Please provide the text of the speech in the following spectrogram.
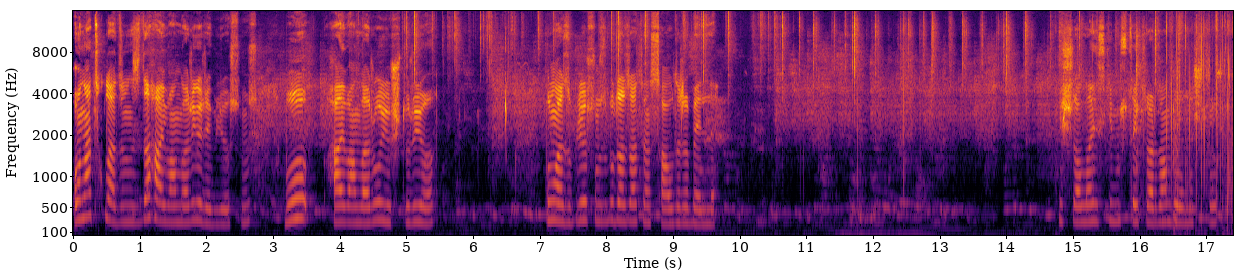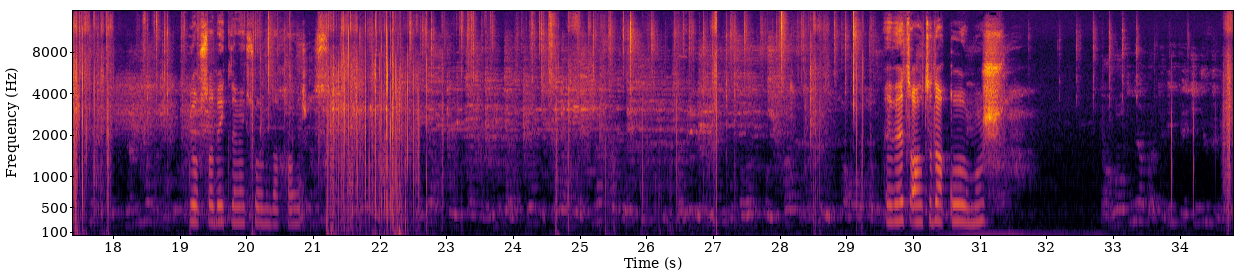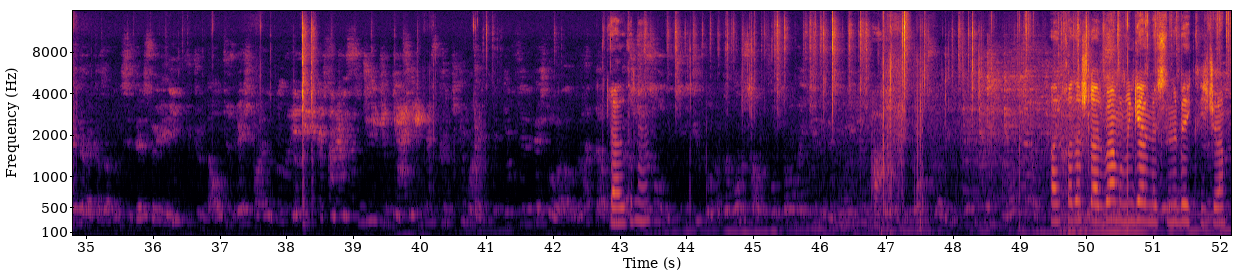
Ona tıkladığınızda hayvanları görebiliyorsunuz. Bu hayvanları uyuşturuyor. Bununla zıplıyorsunuz. Bu da zaten saldırı belli. İnşallah eski muz tekrardan doğmuştur. Yoksa beklemek zorunda kalacağız. Sonra da bonus aldı. Ortalama iki günde Arkadaşlar ben bunun gelmesini bekleyeceğim.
